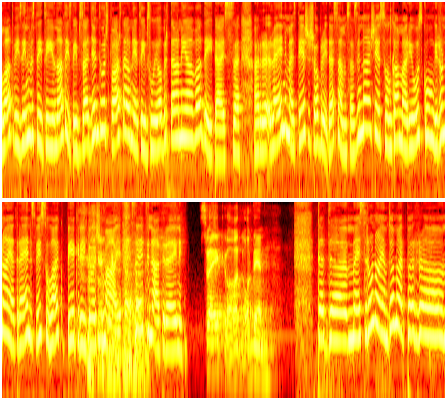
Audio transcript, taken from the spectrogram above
Latvijas Investīciju un attīstības aģentūras pārstāvniecības Lielbritānijā vadītājs. Ar Reini mēs tieši šobrīd esam sazinājušies sazinājušies, un kamēr jūs, kungi, runājāt, Rēnis visu laiku piekrītoši māja. Sveicināti, Rēni! Sveiki, labdien! Tad uh, mēs runājam tomēr par uh,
